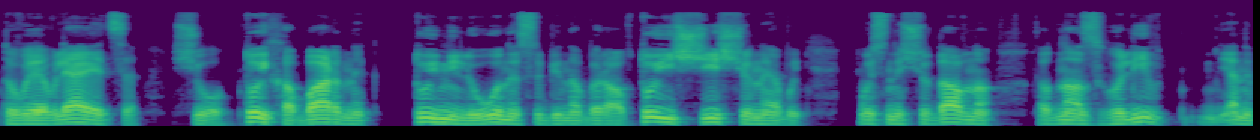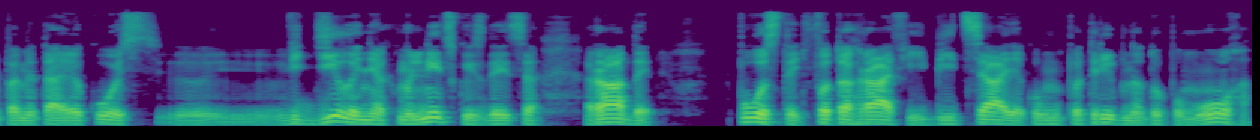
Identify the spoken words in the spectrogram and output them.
то виявляється, що той хабарник, той мільйони собі набирав, той іще що-небудь. Ось нещодавно одна з голів, я не пам'ятаю якогось е, відділення Хмельницької, здається, ради, постить фотографії бійця, якому потрібна допомога,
